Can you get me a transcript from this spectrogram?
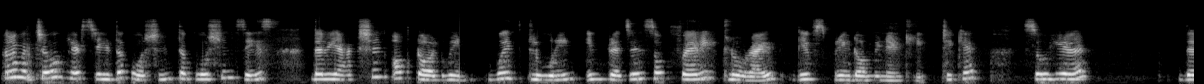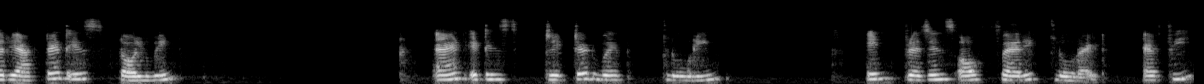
Hello, Bacho. Let's read the question. The question says the reaction of toluene with chlorine in presence of ferric chloride gives predominantly. Okay. So here the reactant is toluene and it is treated with chlorine in presence of ferric chloride Fe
